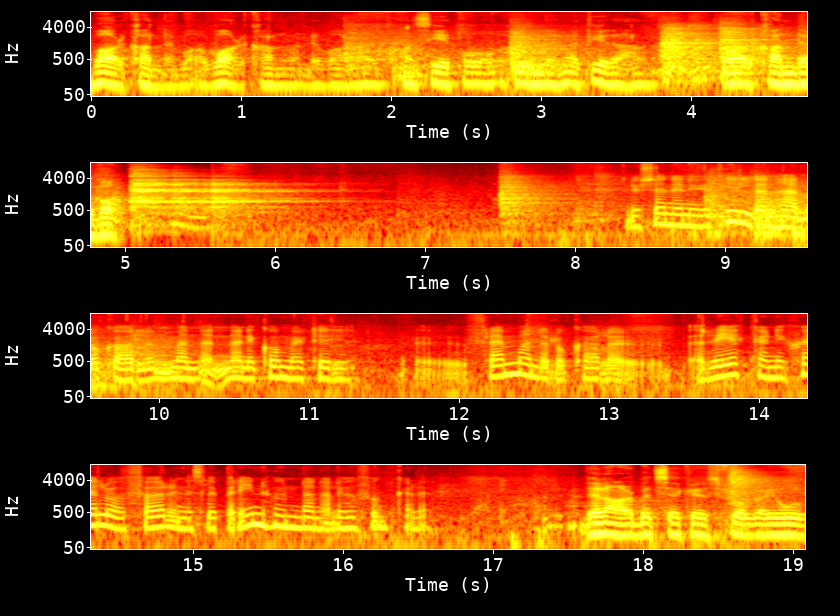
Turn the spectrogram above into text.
var kan det vara? Var kan det vara? Han ser på hunden hela tiden. Var kan det vara? Nu känner ni ju till den här lokalen, men när ni kommer till eh, främmande lokaler, rekar ni själva före ni släpper in hundarna eller hur funkar det? Det är en arbetssäkerhetsfråga, jo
